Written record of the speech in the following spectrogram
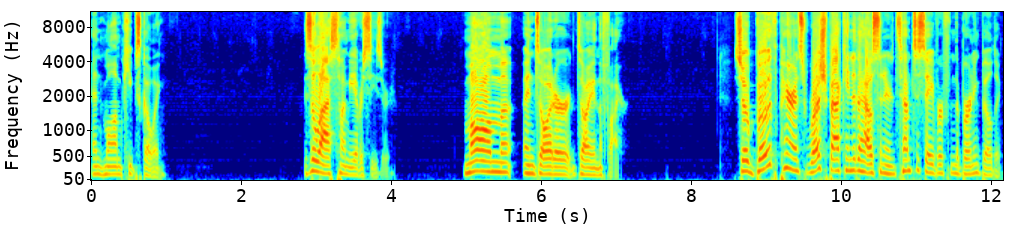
and mom keeps going. It's the last time he ever sees her. Mom and daughter die in the fire. So both parents rush back into the house in an attempt to save her from the burning building.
